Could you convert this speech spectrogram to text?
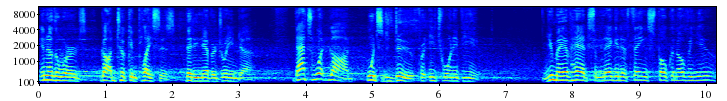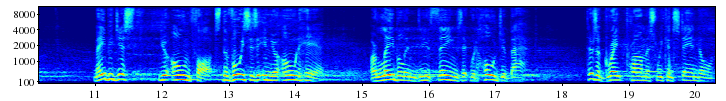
In other words, God took him places that he never dreamed of. That's what God wants to do for each one of you. You may have had some negative things spoken over you. Maybe just your own thoughts, the voices in your own head are labeling you things that would hold you back. There's a great promise we can stand on.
